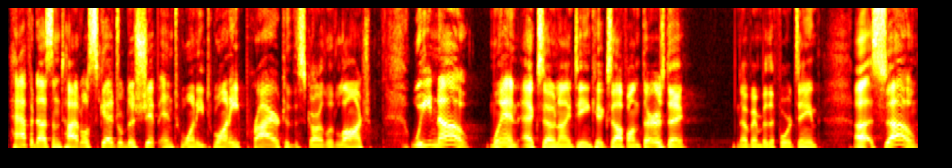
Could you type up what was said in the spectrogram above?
half a dozen titles scheduled to ship in 2020 prior to the Scarlett launch. We know when XO19 kicks off on Thursday, November the 14th. Uh, so,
